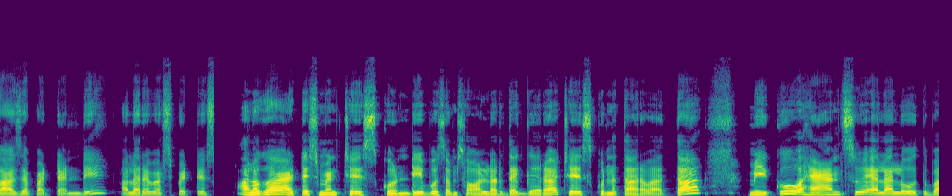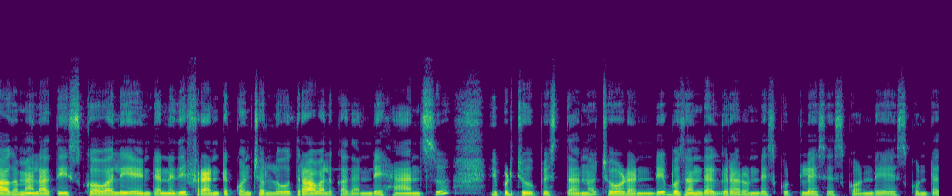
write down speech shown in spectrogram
కాజా పట్టండి. అలా రివర్స్ పెట్టేసి అలాగా అటాచ్మెంట్ చేసుకోండి. భుజం షోల్డర్ దగ్గర చేసుకున్న తర్వాత మీకు హ్యాండ్స్ ఎలా లోతు భాగం ఎలా తీసుకోవాలి ఏంటనేది ఫ్రంట్కి కొంచెం లోతు రావాలి కదండి హ్యాండ్స్ ఇప్పుడు చూపిస్తాను. చూడండి. భుజం దగ్గర రెండేసి కుట్లు వేసేసుకోండి. వేసుకుంటే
